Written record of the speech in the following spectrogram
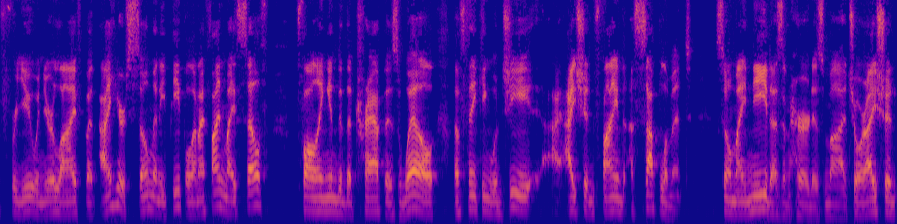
for you in your life, but I hear so many people, and I find myself – falling into the trap as well of thinking, well, gee, I, I should find a supplement so my knee doesn't hurt as much, or I should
